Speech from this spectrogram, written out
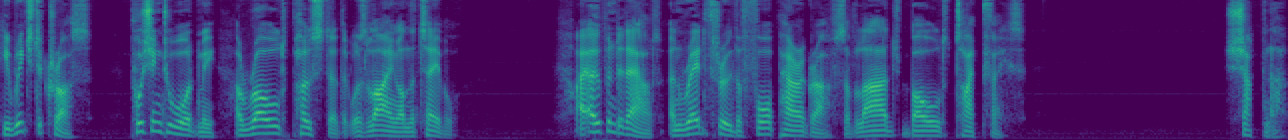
He reached across, pushing toward me a rolled poster that was lying on the table. I opened it out and read through the four paragraphs of large, bold typeface. Shapna.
